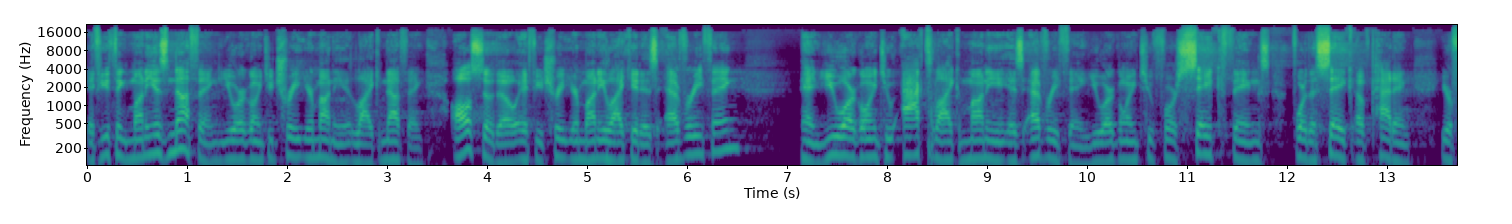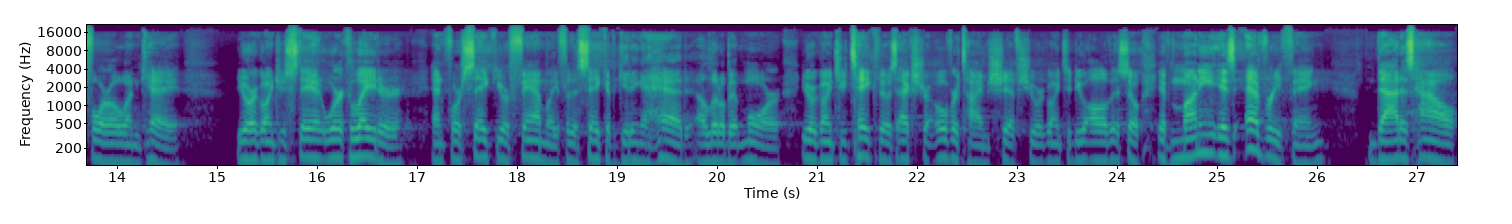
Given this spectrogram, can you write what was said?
If you think money is nothing, you are going to treat your money like nothing. Also, though, if you treat your money like it is everything, and you are going to act like money is everything. You are going to forsake things for the sake of padding your 401k. You are going to stay at work later and forsake your family for the sake of getting ahead a little bit more. You are going to take those extra overtime shifts. You are going to do all of this. So, if money is everything, that is how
